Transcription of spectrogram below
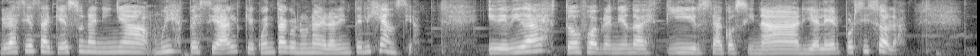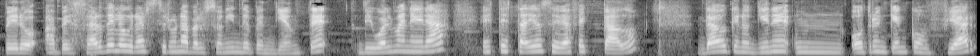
gracias a que es una niña muy especial que cuenta con una gran inteligencia. Y debido a esto fue aprendiendo a vestirse, a cocinar y a leer por sí sola. Pero a pesar de lograr ser una persona independiente, de igual manera este estadio se ve afectado, dado que no tiene un otro en quien confiar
